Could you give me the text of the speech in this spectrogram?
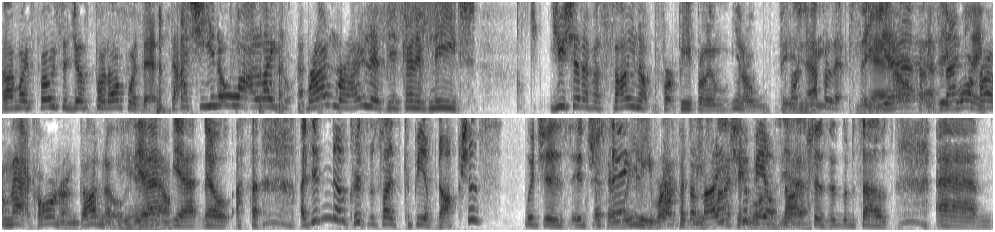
Am I supposed to just put up with this? That's, you know what, like, around where I live, you kind of need... You should have a sign up for people who, you know, for Visually. epilepsy. Yeah. you know, Yeah, because they walk around that corner and God knows. you Yeah, know. yeah, no. I didn't know Christmas lights could be obnoxious. Which is interesting. really The- rapidly the lights flashing could be ones, yeah. obnoxious in themselves. Um,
